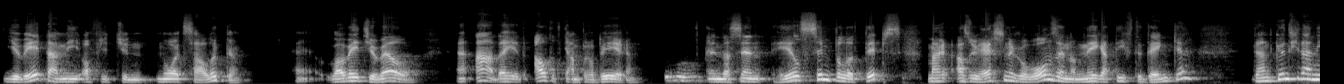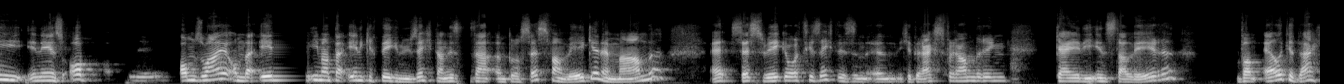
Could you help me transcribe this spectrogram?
je weet dan niet of het je nooit zal lukken. Hè? Wat weet je wel? Ah, dat je het altijd kan proberen. Mhm. En dat zijn heel simpele tips, maar als je hersenen gewoon zijn om negatief te denken, dan kun je dat niet ineens op, omzwaaien, omdat één, iemand dat één keer tegen u zegt, dan is dat een proces van weken en maanden. Hè, zes weken wordt gezegd, is een, een gedragsverandering, kan je die installeren van elke dag.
